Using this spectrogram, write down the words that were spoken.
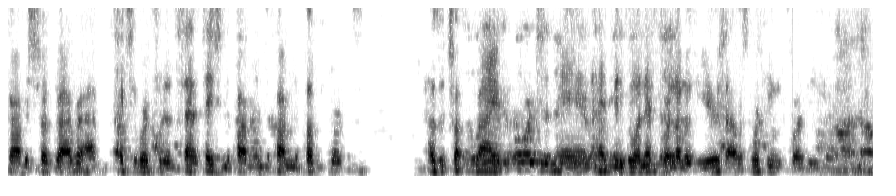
garbage truck driver. I actually worked for the sanitation department, and the Department of Public Works. I was a truck driver, and I had been doing that for a number of years. I was working for the uh,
